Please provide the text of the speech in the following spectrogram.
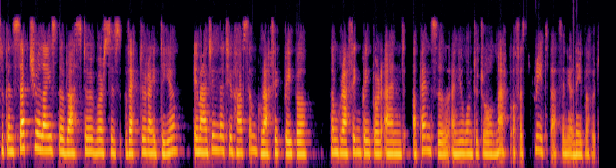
To conceptualize the raster versus vector idea, imagine that you have some graphic paper, some graphing paper and a pencil, and you want to draw a map of a street that's in your neighborhood.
